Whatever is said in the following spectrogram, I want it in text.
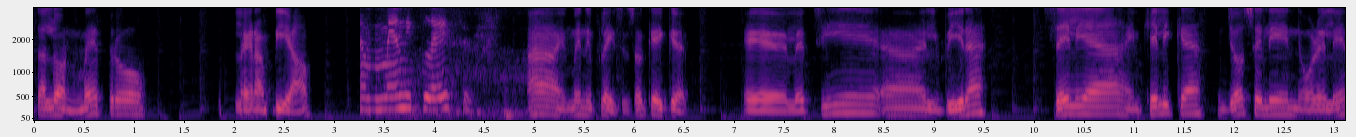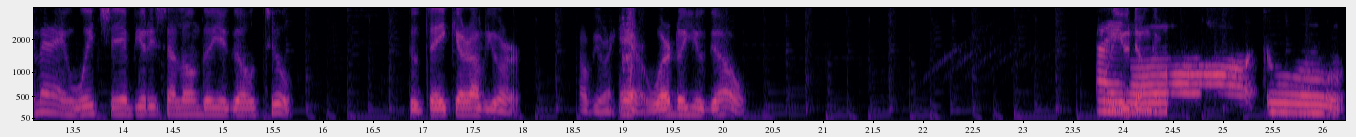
Salon, Metro, La Gran Vía. In many places. Ah, in many places. Okay, good. Uh, let's see, uh, Elvira, Celia, Angelica, Jocelyn, or Elena, in which uh, beauty salon do you go to to take care of your of your hair? Where do you go? I you don't go to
